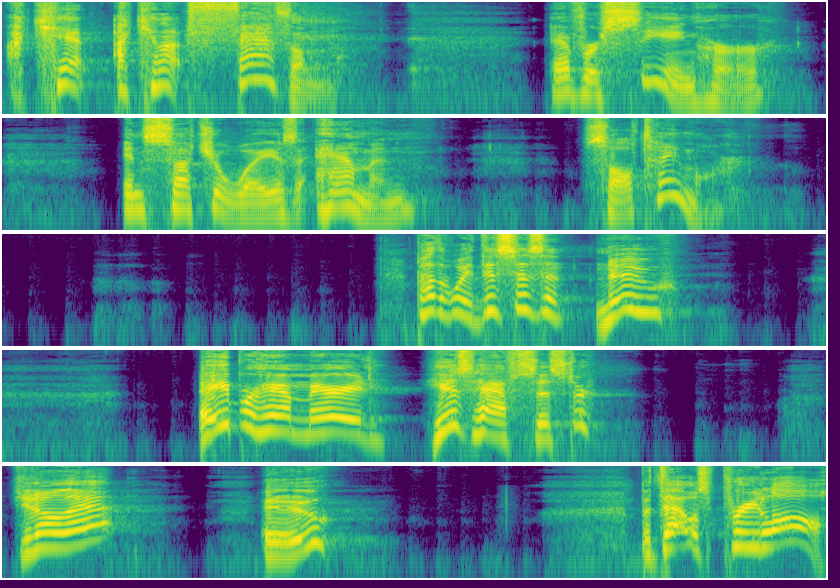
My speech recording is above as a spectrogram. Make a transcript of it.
I can't, I cannot fathom ever seeing her in such a way as Amnon saw Tamar. By the way, this isn't new. Abraham married his half sister. Do you know that? Ew. But that was pre law.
